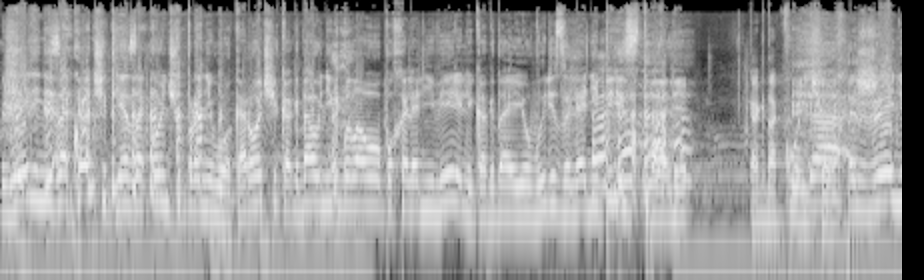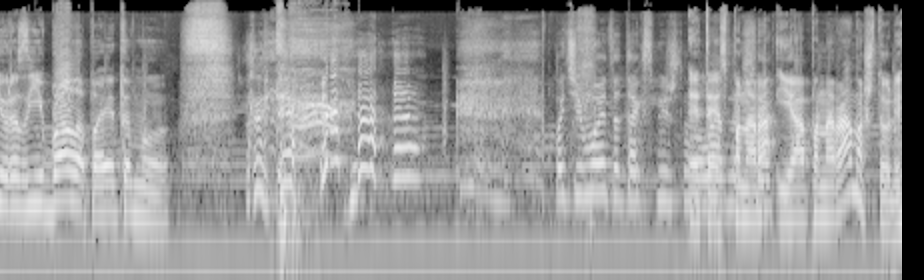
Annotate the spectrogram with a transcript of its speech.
Женя не закончит, я закончу про него. Короче, когда у них была опухоль, они верили, когда ее вырезали, они перестали. когда кончил. Да, Женю разъебало, поэтому... Почему это так смешно? Это из Ладно, панора... всё. Я панорама, что ли?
